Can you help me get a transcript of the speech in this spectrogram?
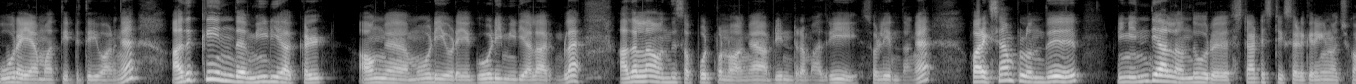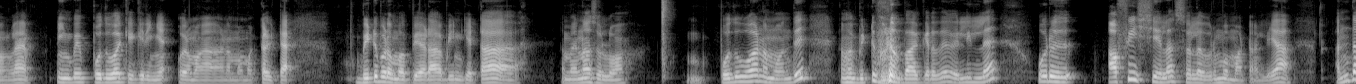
ஊரை ஏமாற்றிட்டு தெரிவானுங்க. அதுக்கு இந்த மீடியாக்கள் அவங்க மோடியுடைய கோடி மீடியாலாம் இருக்கும்ல அதெல்லாம் வந்து சப்போர்ட் பண்ணுவாங்க அப்படின்ற மாதிரி சொல்லியிருந்தாங்க. ஃபார் எக்ஸாம்பிள் வந்து நீங்கள் இந்தியாவில் வந்து ஒரு ஸ்டாட்டிஸ்டிக்ஸ் எடுக்கிறீங்கன்னு வச்சுக்கோங்களேன் நீங்கள் போய் பொதுவாக கேட்குறீங்க ஒரு ம நம்ம மக்கள்கிட்ட. பிட்டுப்படம் பார்ப்பியாடா அப்படின்னு கேட்டால் நம்ம என்ன சொல்லுவோம்? பொதுவாக நம்ம வந்து நம்ம விட்டு படம் பார்க்குறத வெளியில் ஒரு அஃபீஷியலாக சொல்ல விரும்ப மாட்டோம் இல்லையா? அந்த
